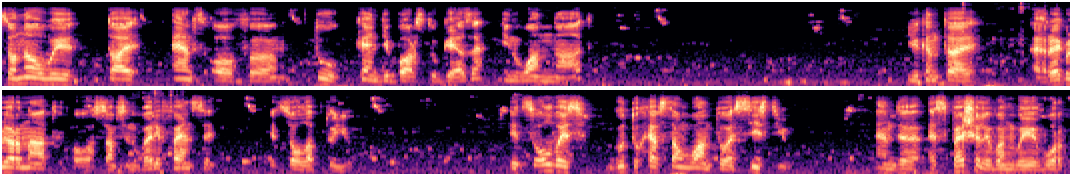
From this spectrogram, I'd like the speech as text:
So now we tie ends of um, two candy bars together in one knot. You can tie a regular knot or something very fancy, it's all up to you. It's always good to have someone to assist you, and uh, especially when we work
